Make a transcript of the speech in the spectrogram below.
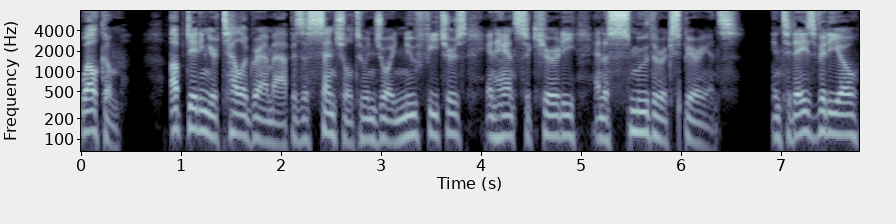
Welcome. Updating your Telegram app is essential to enjoy new features, enhanced security, and a smoother experience. In today's video,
